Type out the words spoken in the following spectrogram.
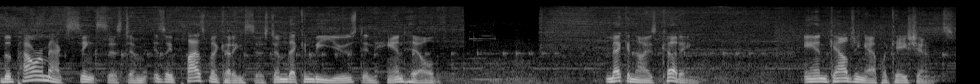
The PowerMax Sync system is a plasma cutting system that can be used in handheld, mechanized cutting, and gouging applications.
